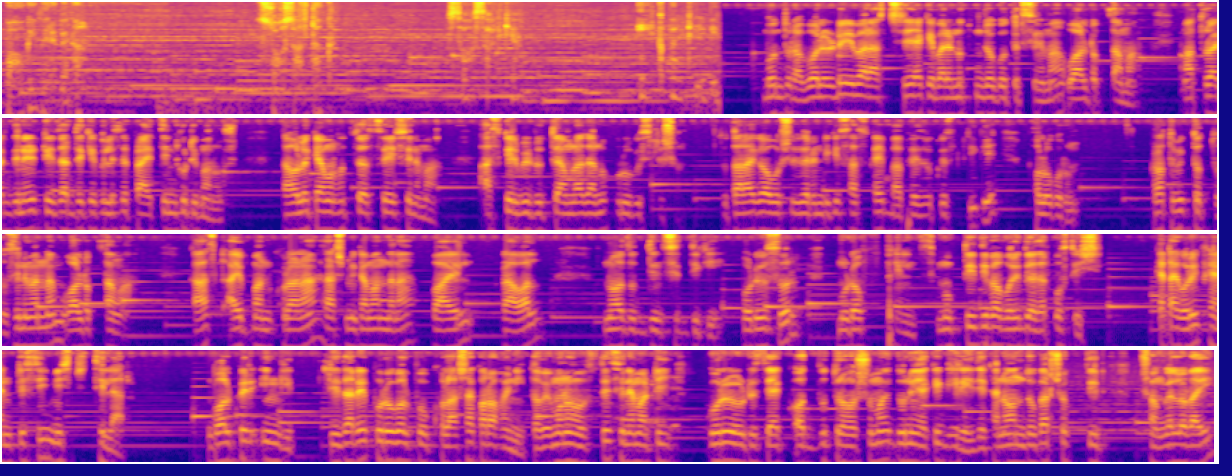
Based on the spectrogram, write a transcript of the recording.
पाओगी मेरे बिना सौ साल तक सौ साल क्या एक पल के लिए भी বন্ধুরা বলিউডে এবার আসছে একেবারে নতুন জগতের সিনেমা ওয়ার্ল্ড অফ তামা মাত্র একদিনের টিজার দেখে ফেলেছে প্রায় তিন কোটি মানুষ তাহলে কেমন হতে যাচ্ছে এই সিনেমা আজকের ভিডিওতে আমরা জানবো পুরো বিশ্লেষণ তো তার আগে অবশ্যই চ্যানেলটিকে সাবস্ক্রাইব বা ফেসবুক পেজটিকে ফলো করুন প্রাথমিক তথ্য সিনেমার নাম world of Thama cast Ayushmann Khurrana Rashmika Mandanna Payal Rawal Nawazuddin Siddiqui producer mood of films মুক্তি দীপাবলি দুই হাজার পঁচিশ। ক্যাটাগরি ফ্যান্টাসি মিস্ট থ্রিলার গল্পের ইঙ্গিত টিজারে পুরো গল্প খোলাসা করা হয়নি, তবে মনে হচ্ছে সিনেমাটি গড়ে উঠেছে এক অদ্ভুত রহস্যময় দুনিয়াকে ঘিরে যেখানে অন্ধকার শক্তির সঙ্গে লড়াই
